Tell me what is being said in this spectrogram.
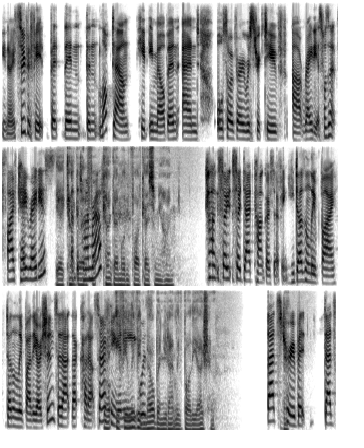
you know, super fit. But then then lockdown hit in Melbourne and also a very restrictive uh, radius. Wasn't it 5K radius? Yeah, can't the go time, fi- Raf? can't go more than five k's from your home. Can't, so so dad can't go surfing. He doesn't live by doesn't live by the ocean, so that that cut out surfing. Well, if you live in was, Melbourne, you don't live by the ocean. that's true, but dad's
